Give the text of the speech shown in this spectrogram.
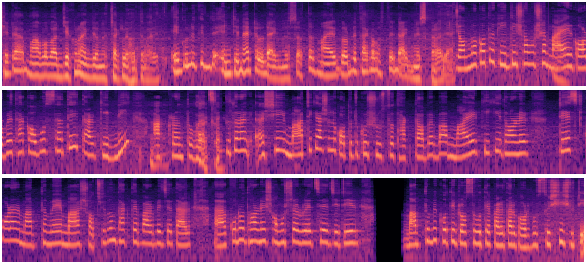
সেটা মা বাবার যে কোনো একজনের থাকলে হতে পারে। এগুলো কিন্তু অ্যান্টিনাইটাল ডায়াগনোস অর্থাৎ মায়ের গর্ভে থাকা অবস্থায় ডায়াগনোস করা যায়। জন্মগত কিডনি সমস্যা মায়ের গর্ভে থাকা অবস্থাতেই তার কিডনি আক্রান্ত হয়েছে। সুতরাং সেই মাটিকে আসলে কতটুকু সুস্থ থাকতে হবে বা মায়ের কি কি ধরনের টেস্ট করার মাধ্যমে মা সচেতন থাকতে পারবে যে তার কোনো ধরনের সমস্যা রয়েছে যেটির মাধ্যমে ক্ষতিগ্রস্ত হতে পারে তার গর্ভস্থ শিশুটি।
